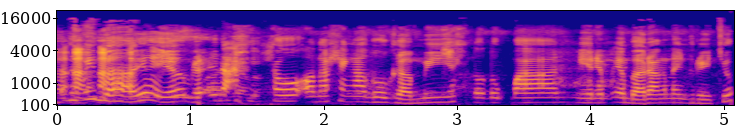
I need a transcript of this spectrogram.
Tapi bahaya ya, berarti nak siso ana sing nganggo gamis, tutupan, ngirimnya barang nang gereja.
